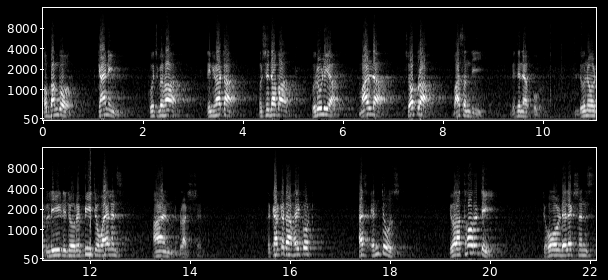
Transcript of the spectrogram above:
of Bhangar, Canning, Cooch Behar, Dinhata, Murshidabad, Purulia, Malda, Chopra, Basanti, Midinapur do not lead to repeat violence and bloodshed. The Calcutta High Court has endorsed your authority to hold elections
